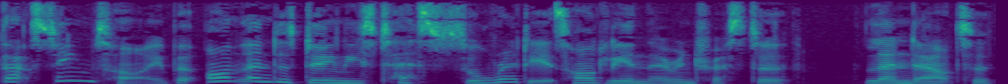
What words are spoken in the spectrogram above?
that seems high, but aren't lenders doing these tests already? It's hardly in their interest to lend out to,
